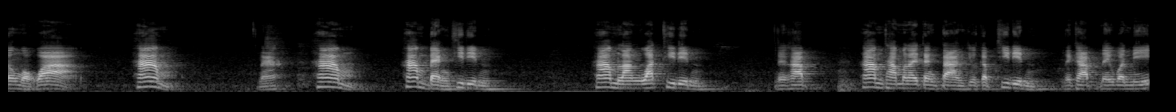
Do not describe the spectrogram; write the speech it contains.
ต้องบอกว่าห้ามนะห้ามห้ามแบ่งที่ดิน ห้ามรังวัดที่ดินนะครับ ห้ามทำอะไรต่างๆ เกี่ยวกับที่ดินนะครับในวันนี้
